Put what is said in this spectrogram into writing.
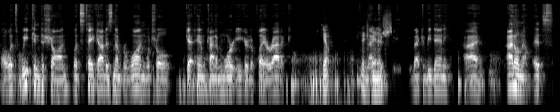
well, let's weaken Deshawn. Let's take out his number one, which will get him kind of more eager to play erratic. Yep. That could be, that could be Danny. I I don't know. It's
